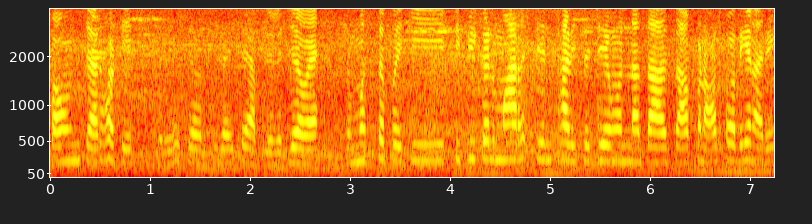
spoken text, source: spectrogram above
पाहुणचार हॉटेल. तर ह्याच्यावरती जायचं आहे आपल्याला जेवाय. तर मस्तपैकी टिपिकल महाराष्ट्रीयन थाळीचं जेवणाचा आज आपण आस्वाद घेणार आहे.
